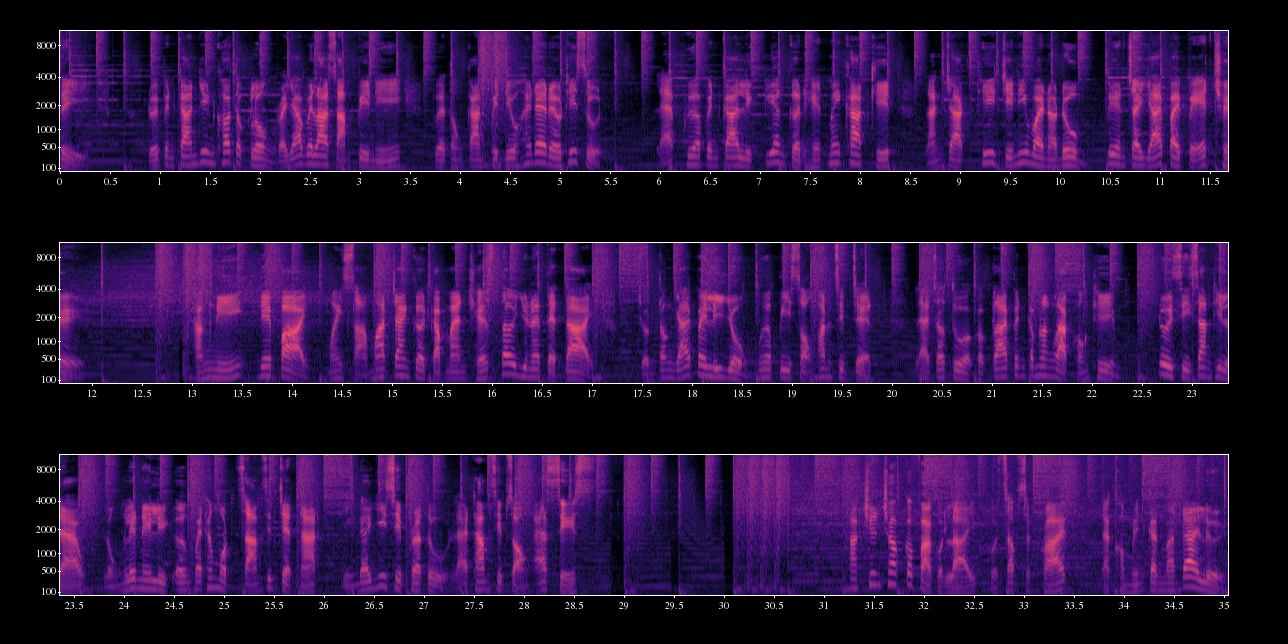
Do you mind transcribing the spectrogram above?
2024 โดยเป็นการยื่นข้อตกลงระยะเวลา 3 ปีนี้ เพื่อต้องการปิดดิวให้ได้เร็วที่สุด และเพื่อเป็นการหลีกเลี่ยงเกิดเหตุไม่คาดคิด หลังจากที่จินี่ไวนาดุมเปลี่ยนใจย้ายไปเปเอชเชทั้งนี้เดปายไม่สามารถแจ้งเกิดกับแมนเชสเตอร์ยูไนเต็ดได้ จนต้องย้ายไปลียงเมื่อปี 2017 และเจ้าตัวก็กลายเป็นกำลังหลักของทีม โดยซีซั่นที่แล้วลงเล่นในลีกเอิงไปทั้งหมด 37 นัด ยิงได้ 20 ประตูและทำ 12 แอสซิสต์หากชื่นชอบก็ฝากกดไลค์ กด Subscribe และคอมเมนต์กันมาได้เลย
